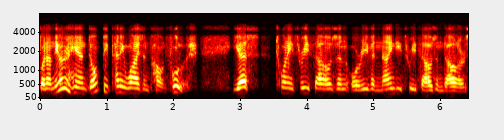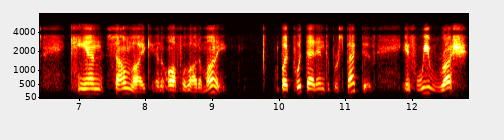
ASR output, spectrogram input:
But on the other hand, don't be penny wise and pound foolish. Yes, 23,000 or even $93,000 can sound like an awful lot of money. But put that into perspective. If we rush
